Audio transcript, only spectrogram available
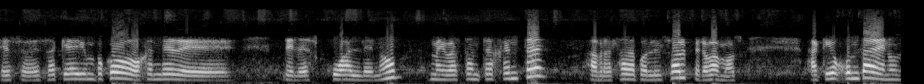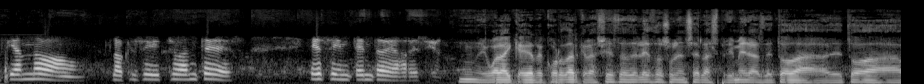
Eso es, aquí hay un poco gente de, del escualde, ¿no? No hay bastante gente abrazada por el sol, pero vamos, aquí junta denunciando lo que os he dicho antes, ese intento de agresión. Mm, Igual hay que recordar que las fiestas de Lezo suelen ser las primeras de toda, de toda,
